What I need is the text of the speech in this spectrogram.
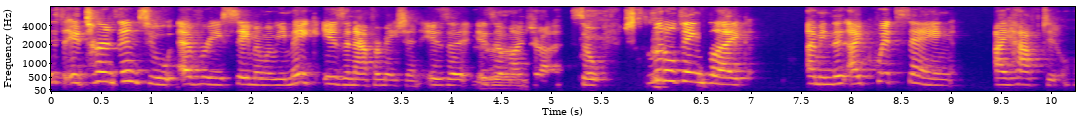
yes. it, it, turns into every statement when we make is an affirmation, is a is a mantra. So little things like, I mean, I quit saying I have to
